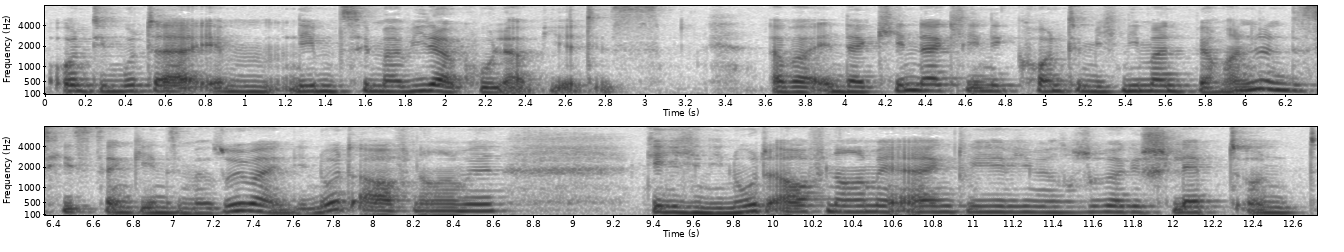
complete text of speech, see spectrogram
und die Mutter im Nebenzimmer wieder kollabiert ist. Aber in der Kinderklinik konnte mich niemand behandeln. Das hieß, dann gehen Sie mal rüber in die Notaufnahme. Ging ich in die Notaufnahme irgendwie, habe ich mich so rüber geschleppt und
